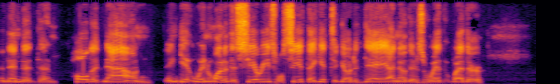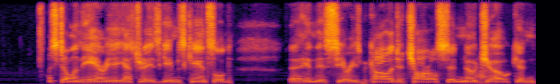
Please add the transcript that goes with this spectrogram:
and then to, to, hold it down and get win one of the series. We'll see if they get to go today. I know there's weather still in the area. Yesterday's game was canceled uh, in this series, but College of Charleston, no joke, and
